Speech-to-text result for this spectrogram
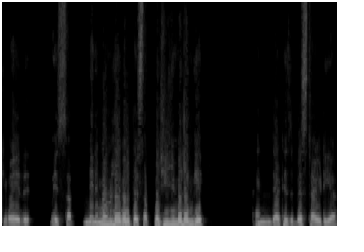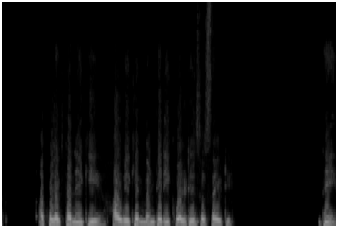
कि भाई भाई सब मिनिमम लेवल पे सबको चीज़ें मिलेंगी। And that is best idea आपको लगता नहीं कि how we can maintain equality in society नहीं।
